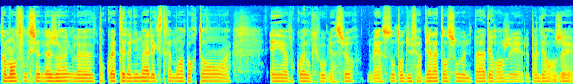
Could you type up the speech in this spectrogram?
comment fonctionne la jungle, pourquoi tel animal est extrêmement important, euh, et euh, pourquoi donc il faut bien sûr, de manière sous-entendue, faire bien attention de ne pas déranger, de ne pas le déranger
